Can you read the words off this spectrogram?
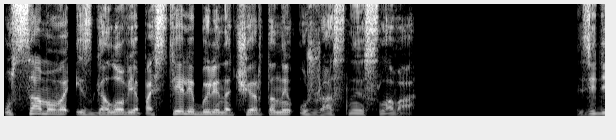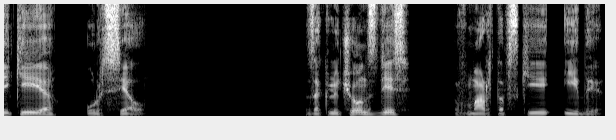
у самого изголовья постели были начертаны ужасные слова. Зедекия Урсел заключен здесь в мартовские иды,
